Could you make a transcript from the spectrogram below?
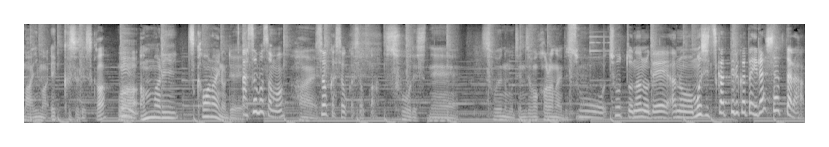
まあ今 X ですか、はあんまり使わないので。あそもそも？はい。そうかそうかそうか。そうですねそういうのも全然わからないです、ね、そうちょっとなのであのもし使ってる方いらっしゃったら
